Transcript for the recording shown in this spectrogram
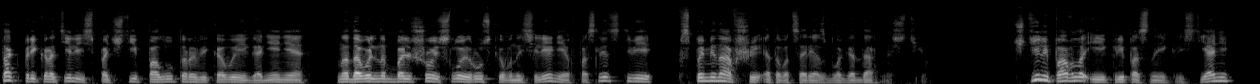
Так прекратились почти полуторавековые гонения на довольно большой слой русского населения, впоследствии вспоминавший этого царя с благодарностью. Чтили Павла и крепостные крестьяне,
